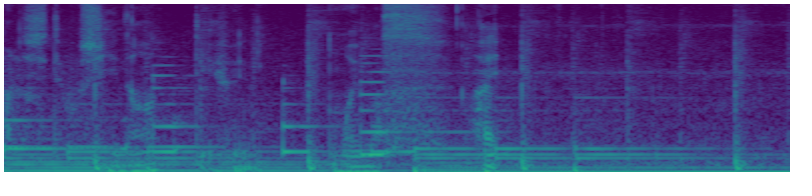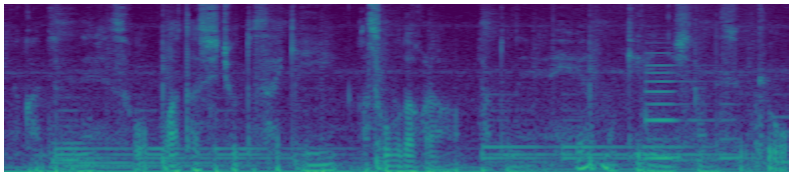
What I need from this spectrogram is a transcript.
あれしてほしいなっていうふうに思います。はい。な感じでねそう私ちょっと最近あそうだからあとね部屋も綺麗にしたんですよ今日。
